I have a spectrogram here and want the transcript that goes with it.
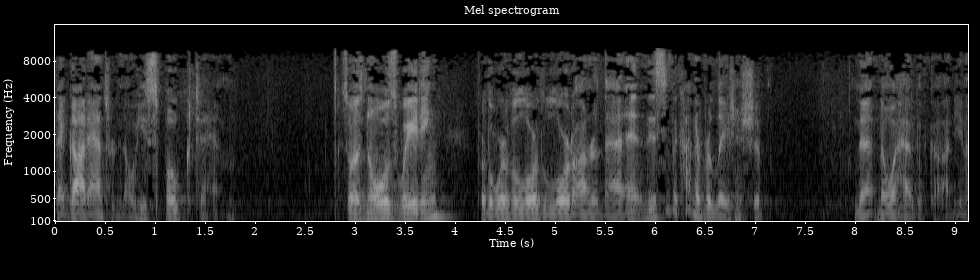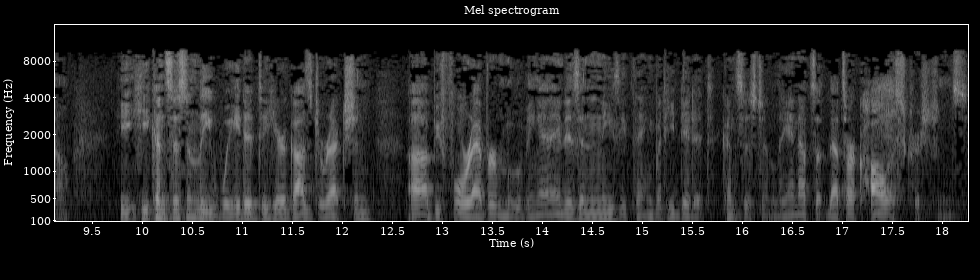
that God answered no. He spoke to him. So as Noah was waiting for the word of the Lord, the Lord honored that. And this is the kind of relationship that Noah had with God, you know. He, he consistently waited to hear God's direction uh, before ever moving. And it isn't an easy thing, but he did it consistently. And that's, that's our call as Christians.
